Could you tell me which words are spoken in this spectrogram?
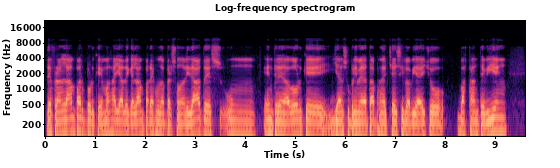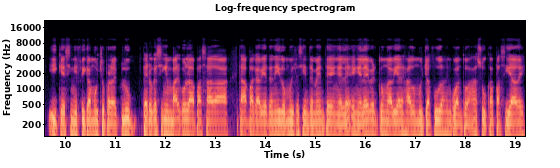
de Fran Lampard porque más allá de que Lampard es una personalidad es un entrenador que ya en su primera etapa en el Chelsea lo había hecho bastante bien y que significa mucho para el club, pero que sin embargo la pasada etapa que había tenido muy recientemente en el, en el Everton había dejado muchas dudas en cuanto a sus capacidades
